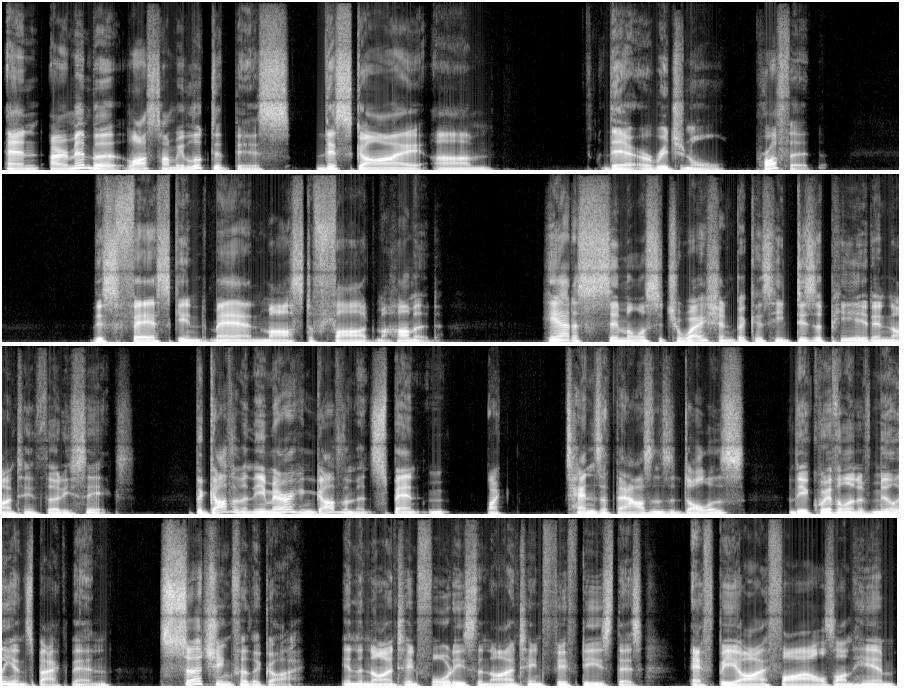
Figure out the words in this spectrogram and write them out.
And I remember last time we looked at this, this guy, um, their original prophet, this fair skinned man, Master Fard Muhammad, he had a similar situation because he disappeared in 1936. The government, the American government, spent like tens of thousands of dollars, the equivalent of millions back then, searching for the guy in the 1940s, the 1950s. There's FBI files on him.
